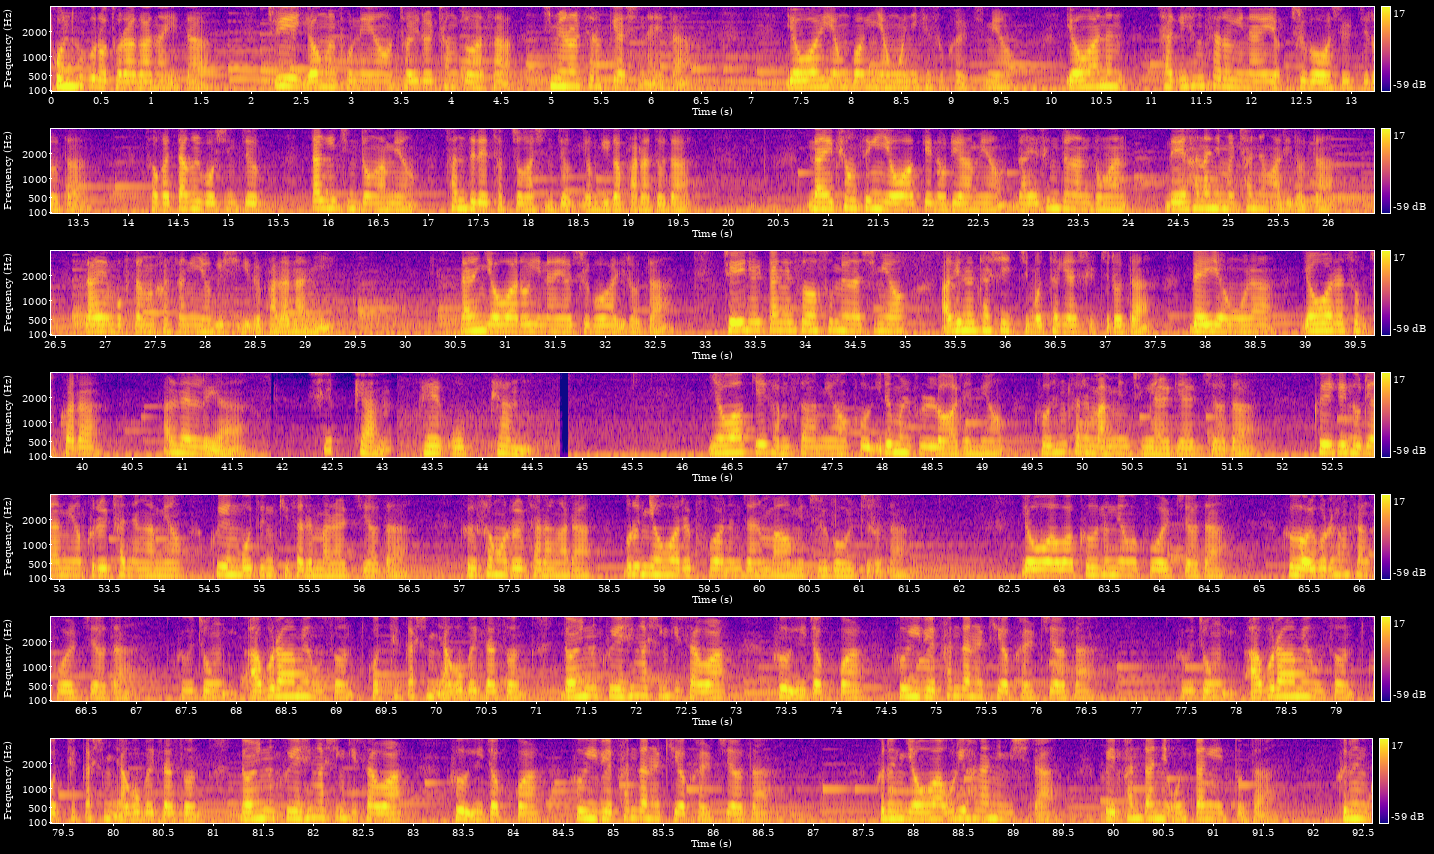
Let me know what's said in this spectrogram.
본 흙으로 돌아가나이다. 주의 영을 보내어 저희를 창조하사 지면을 새롭게 하시나이다. 여호와의 영광이 영원히 계속할지며 여호와는 자기 행사로 인하여 즐거워하실지로다. 저가 땅을 보신즉 땅이 진동하며 산들에 접촉하신즉 연기가 바라도다. 나의 평생이 여호와께 노래하며 나의 생존한 동안 내 하나님을 찬양하리로다. 나의 목상을 가상히 여기시기를 바라나니 나는 여호와로 인하여 즐거워하리로다. 죄인을 땅에서 소멸하시며 악인을 다시 잊지 못하게 하실지로다. 내 영혼아 여호와를 송축하라. 할렐루야. 시편 105편 여호와께 감사하며 그 이름을 불러 아뢰며 그 행사를 만민 중에 알게 할지어다. 그에게 노래하며 그를 찬양하며 그의 모든 기사를 말할지어다. 그 성호를 자랑하라. 물은 여호와를 구하는 자는 마음이 즐거울지로다. 여호와와 그 능력을 구할지어다. 그 얼굴을 항상 구할지어다. 그 종 아브라함의 우손 곧 택하신 야곱의 자손 너희는 그의 행하신 기사와 그 이적과 그 입의 판단을 기억할지어다. 그 종 아브라함의 우손 곧 택하신 야곱의 자손 너희는 그의 행하신 기사와 그 이적과 그 입의 판단을 기억할지어다. 그는 여호와 우리 하나님이시라. 그의 판단이 온 땅에 있도다. 그는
